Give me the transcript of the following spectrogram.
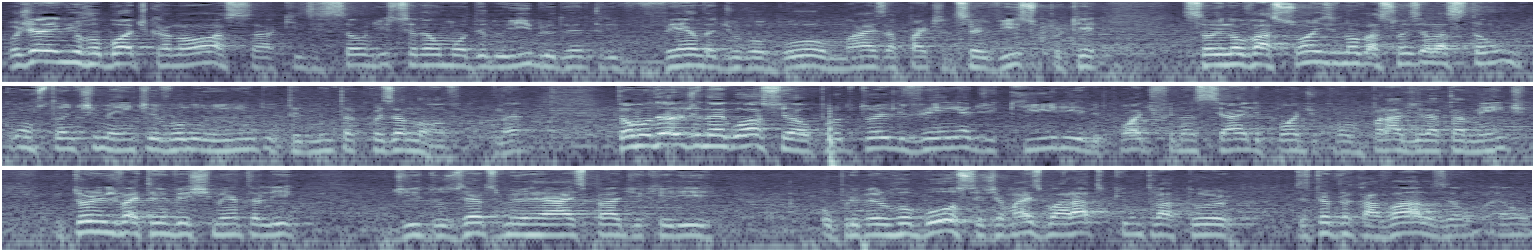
Hoje a linha de robótica nossa, a aquisição disso é um modelo híbrido entre venda de robô mais a parte de serviço, porque são inovações, inovações elas estão constantemente evoluindo, tem muita coisa nova, né? Então o modelo de negócio é, o produtor ele vem, adquire, ele pode financiar, ele pode comprar diretamente, então ele vai ter um investimento ali de 200 mil reais para adquirir o primeiro robô, ou seja, mais barato que um trator de 70 cavalos, é, um, é um,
